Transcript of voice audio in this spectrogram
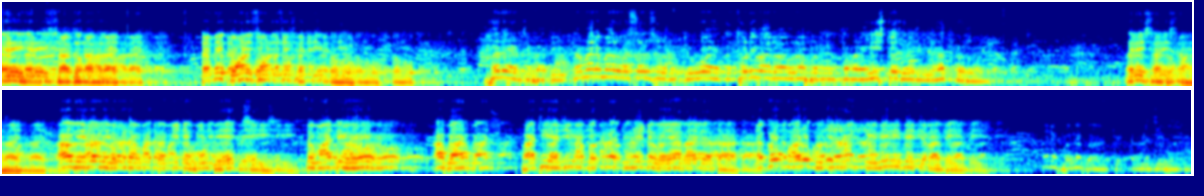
અરે સાધુ મહારાજ તમે કોણ છો? મને સત્ય કહો. અરે અરજીભાઈ તમારે મારું અસલ સ્વરૂપ જોવું હોય તો થોડી વાર અવરા પર તમારા ઈષ્ટદેવને યાદ કરો. અરે સાધુ મહારાજ આ વેરાણ વગડામાં તમે ને હું ભેજ છી તો માટે હો આ બાર પાછી હજી ના બકરા જોડીને વયા ના જતા. નકર મારું ગુજરાન કેવી રીતે ચલાવી? અરે ભલે, અરજીભાઈ.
